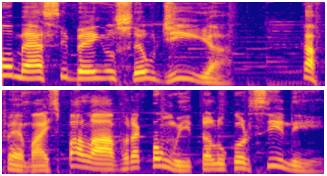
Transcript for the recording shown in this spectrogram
comece bem o seu dia. Café mais palavra com Ítalo Corsini.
